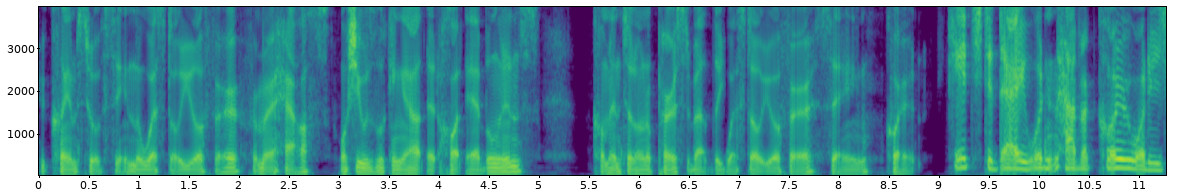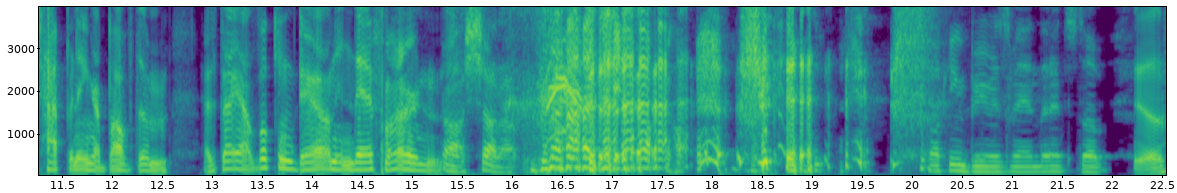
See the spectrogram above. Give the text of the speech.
who claims to have seen the Westall UFO from her house while she was looking out at hot air balloons, commented on a post about the Westall UFO saying, quote, Kids today wouldn't have a clue what is happening above them as they are looking down in their phones. Oh, shut up. Fucking boomers, man. They don't stop. Yeah.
